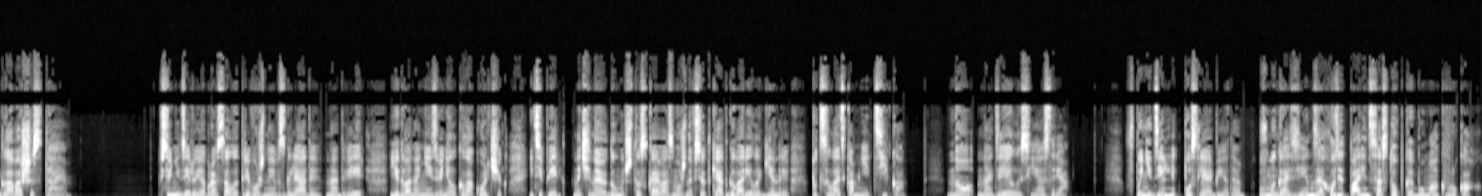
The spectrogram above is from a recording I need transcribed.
Глава шестая. Всю неделю я бросала тревожные взгляды на дверь, едва на ней звенел колокольчик, и теперь начинаю думать, что Скай, возможно, все-таки отговорила Генри подсылать ко мне Тика. Но надеялась я зря. В понедельник после обеда в магазин заходит парень со стопкой бумаг в руках.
